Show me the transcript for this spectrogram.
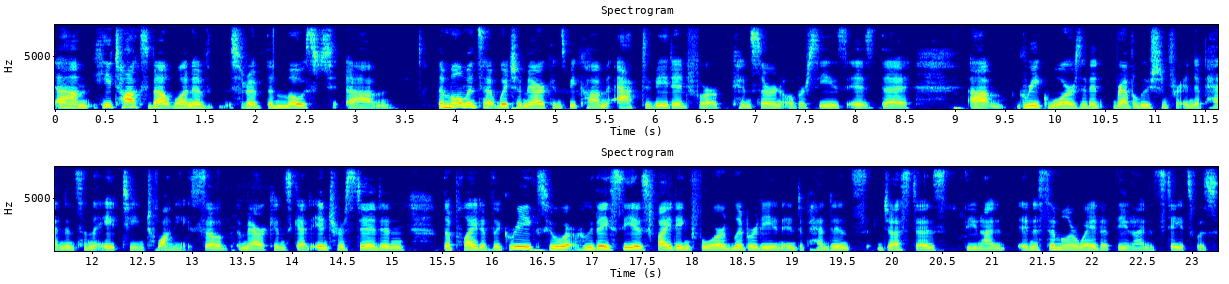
Um, he talks about one of sort of the most um, the moments at which Americans become activated for concern overseas is the um, Greek Wars of Revolution for Independence in the 1820s. So Americans get interested in the plight of the Greeks, who are, who they see as fighting for liberty and independence, just as the United in a similar way that the United States was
